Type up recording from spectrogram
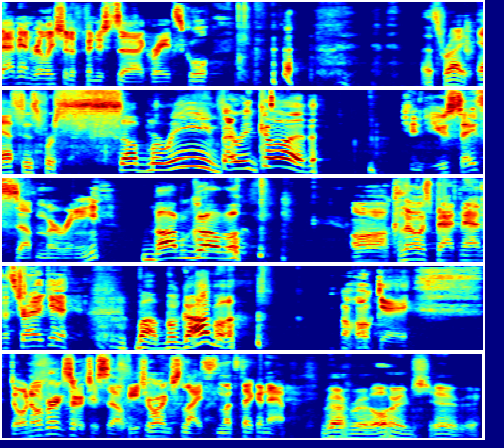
Batman really should have finished uh, grade school. That's right. S is for submarine. Very good. Can you say submarine? Baba gabba. Oh, close, Batman. Let's try again. Baba gabba. Okay. Don't overexert yourself. Eat your orange slices and let's take a nap. Orange. Mm,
